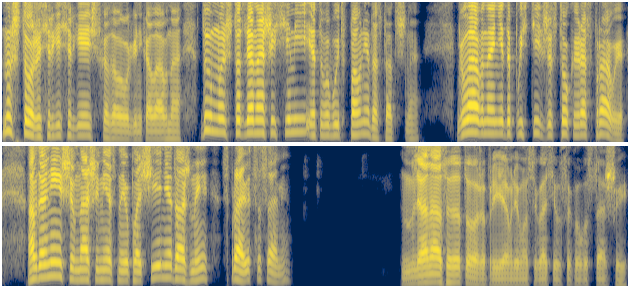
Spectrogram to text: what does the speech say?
«Ну что же, Сергей Сергеевич, — сказала Ольга Николаевна, — думаю, что для нашей семьи этого будет вполне достаточно. Главное — не допустить жестокой расправы, а в дальнейшем наши местные воплощения должны справиться сами». «Для нас это тоже приемлемо», — согласился Коба-старший.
